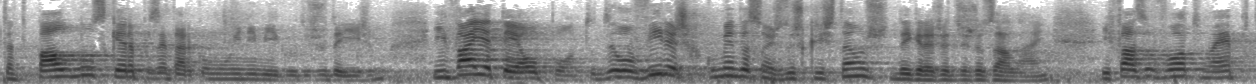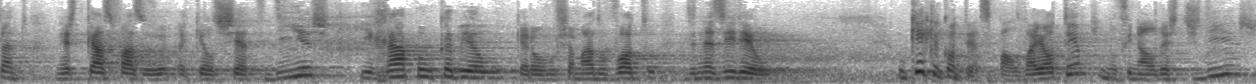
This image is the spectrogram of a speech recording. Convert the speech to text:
Portanto, Paulo não se quer apresentar como um inimigo do judaísmo e vai até ao ponto de ouvir as recomendações dos cristãos da Igreja de Jerusalém e faz o voto, não é? Portanto, neste caso faz aqueles sete dias e rapa o cabelo, que era o chamado voto de Nazireu. O que é que acontece? Paulo vai ao templo no final destes dias,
